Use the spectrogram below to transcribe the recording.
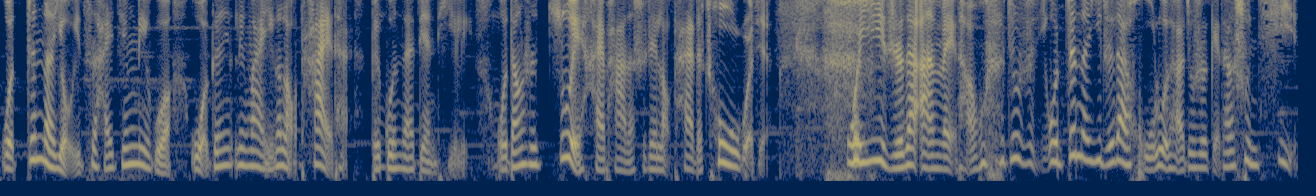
我真的有一次还经历过，我跟另外一个老太太被嗯关在电梯里。我嗯当时最害怕的是这老太太抽过去，我一直在安慰她，我就是我真的一直在葫芦她，就是给她顺气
